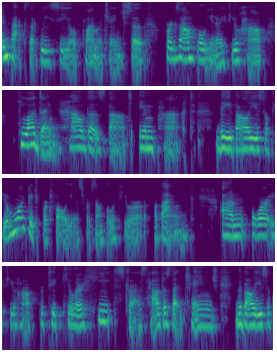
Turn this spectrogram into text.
impacts that we see of climate change. So, for example, you know, if you have flooding, how does that impact the values of your mortgage portfolios, for example, if you're a bank? Um, or if you have particular heat stress, how does that change the values of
